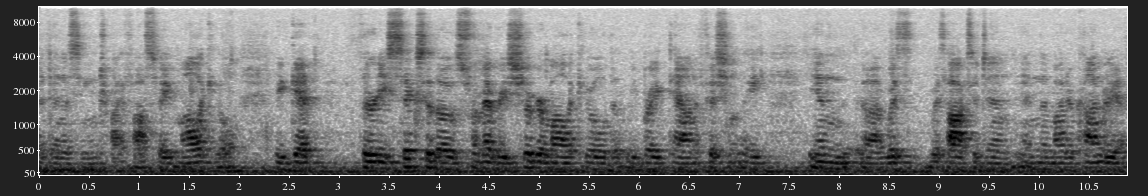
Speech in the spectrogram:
adenosine triphosphate molecule. We get 36 of those from every sugar molecule that we break down efficiently in, uh, with, with oxygen in the mitochondria.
